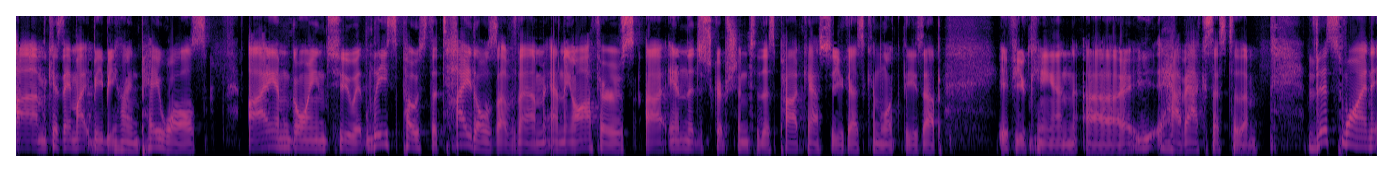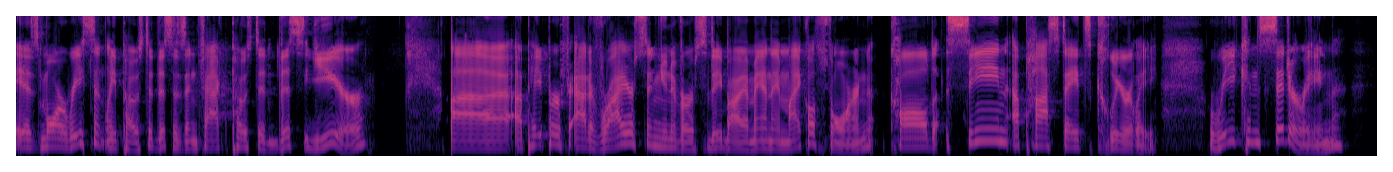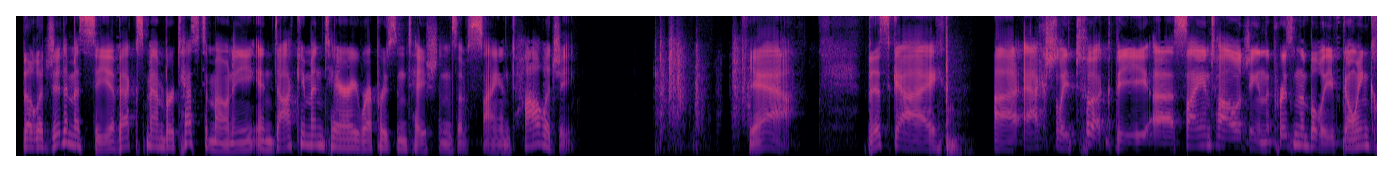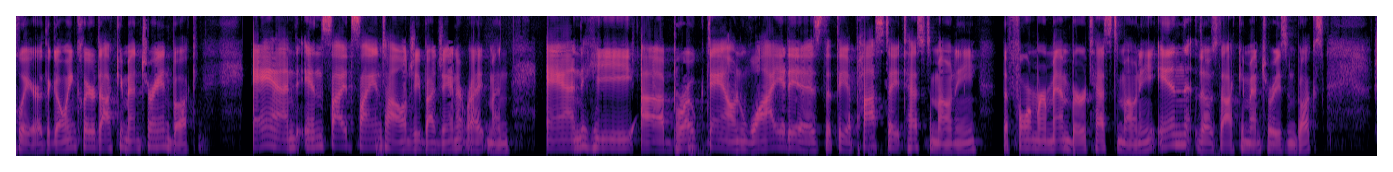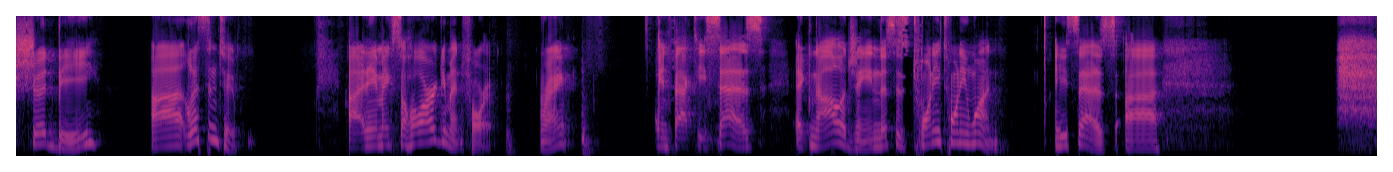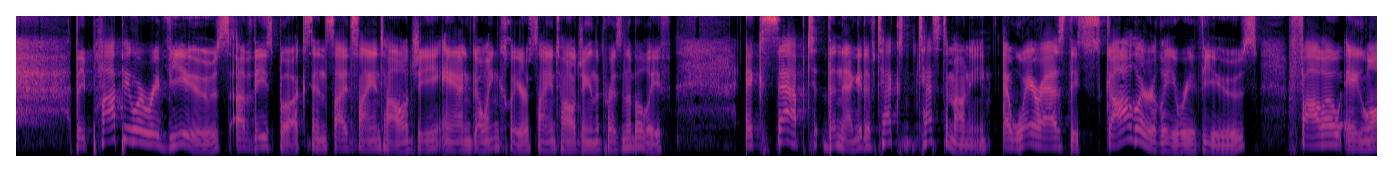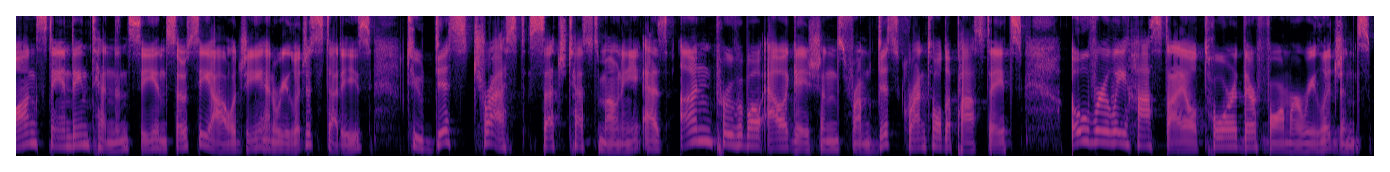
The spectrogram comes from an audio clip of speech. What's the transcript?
um, because they might be behind paywalls, I am going to at least post the titles of them and the authors uh, in the description to this podcast so you guys can look these up if you can uh, have access to them. This one is more recently posted. This is, in fact, posted this year. Uh, a paper out of Ryerson University by a man named Michael Thorne called Seeing Apostates Clearly Reconsidering the legitimacy of ex member testimony in documentary representations of Scientology. Yeah, this guy uh, actually took the uh, Scientology and the Prison of Belief, Going Clear, the Going Clear documentary and book, and Inside Scientology by Janet Reitman, and he uh, broke down why it is that the apostate testimony, the former member testimony in those documentaries and books, should be uh, listened to. Uh, and he makes the whole argument for it, right? In fact, he says, acknowledging this is 2021, he says, uh, the popular reviews of these books, Inside Scientology and Going Clear Scientology and the Prison of Belief, accept the negative testimony, whereas the scholarly reviews follow a long standing tendency in sociology and religious studies to distrust such testimony as unprovable allegations from disgruntled apostates overly hostile toward their former religions.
